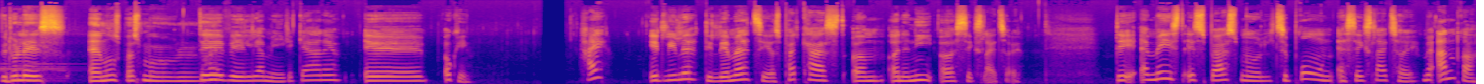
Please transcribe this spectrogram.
Vil du læse andet spørgsmål? det vil jeg mega gerne. Øh, okay. Hej. Et lille dilemma til jeres podcast om onani og sexlegetøj. Det er mest et spørgsmål til brugen af sexlegetøj med andre.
